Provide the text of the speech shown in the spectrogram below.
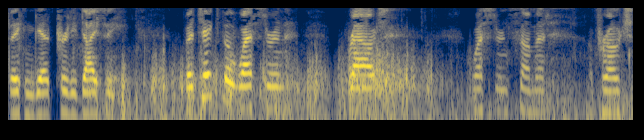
They can get pretty dicey. But take the western route, western summit approach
